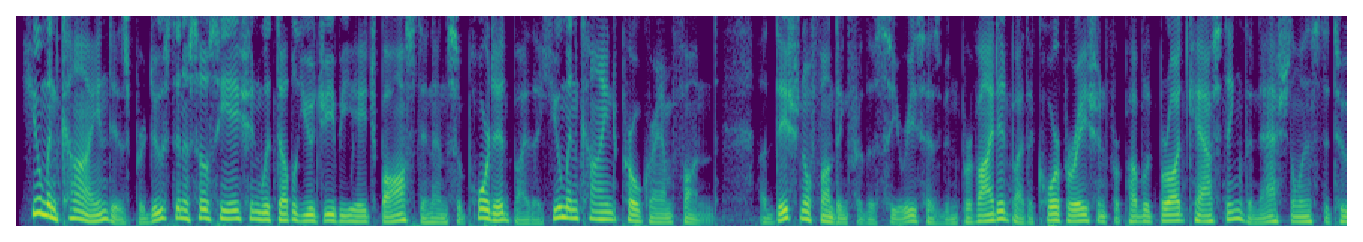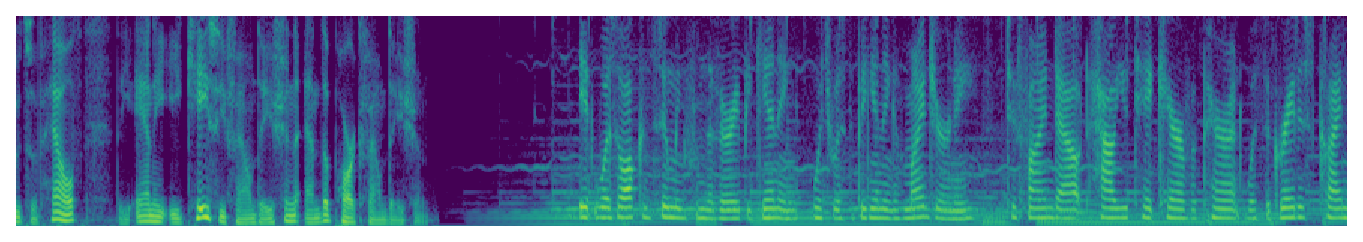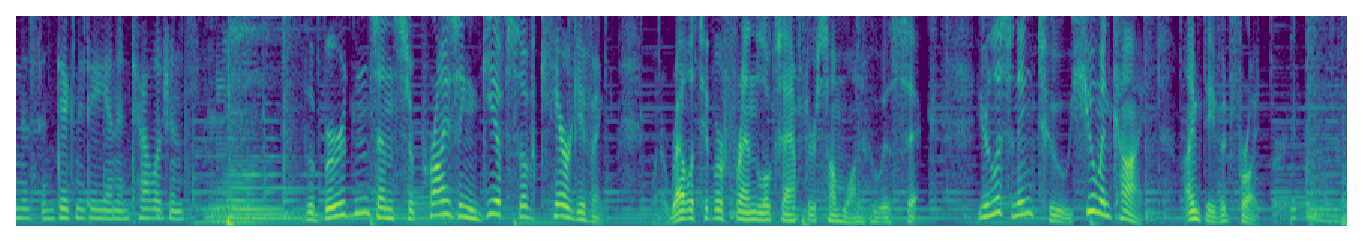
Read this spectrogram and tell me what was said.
Humankind is produced in association with WGBH Boston and supported by the Humankind Program Fund. Additional funding for this series has been provided by the Corporation for Public Broadcasting, the National Institutes of Health, the Annie E. Casey Foundation, and the Park Foundation. It was all consuming from the very beginning, which was the beginning of my journey to find out how you take care of a parent with the greatest kindness and dignity and intelligence. The burdens and surprising gifts of caregiving when a relative or friend looks after someone who is sick. You're listening to Humankind. I'm David Freudberg.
